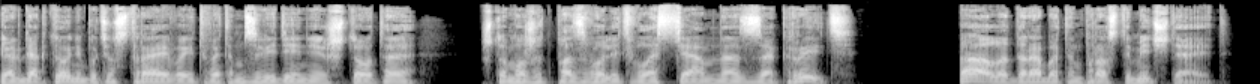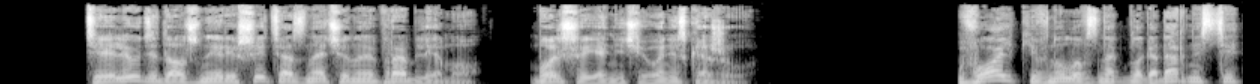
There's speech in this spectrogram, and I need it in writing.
Когда кто-нибудь устраивает в этом заведении что-то, что может позволить властям нас закрыть, Алладор об этом просто мечтает. Те люди должны решить означенную проблему. Больше я ничего не скажу. Вуаль кивнула в знак благодарности,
